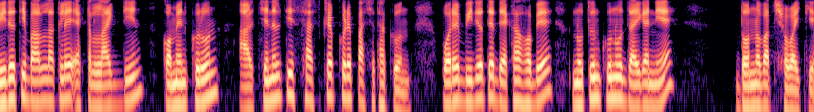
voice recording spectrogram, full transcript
ভিডিওটি ভালো লাগলে একটা লাইক দিন কমেন্ট করুন আর চ্যানেলটি সাবস্ক্রাইব করে পাশে থাকুন। পরে ভিডিওতে দেখা হবে নতুন কোনো জায়গা নিয়ে। ধন্যবাদ সবাইকে।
